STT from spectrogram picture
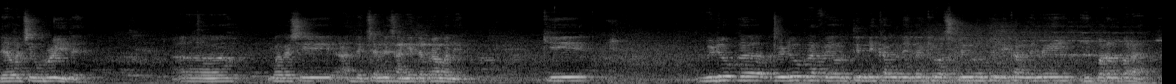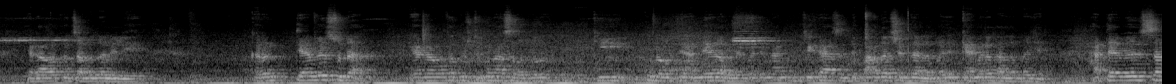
देवाची उरुळी इथे. मग अशी अध्यक्षांनी सांगितल्याप्रमाणे की व्हिडिओ व्हिडिओग्राफीवरती निकाल देणं किंवा स्क्रीनवरती निकाल देणे ही परंपरा या गावातून चालू झालेली आहे. कारण त्यावेळेस सुद्धा या गावाचा दृष्टिकोन असा होतो की कुणावरती अन्याय झाला नाही पाहिजे आणि जे काय असेल ते पारदर्शक झालं पाहिजे कॅमेरा झाला पाहिजे. हा त्यावेळेसचा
